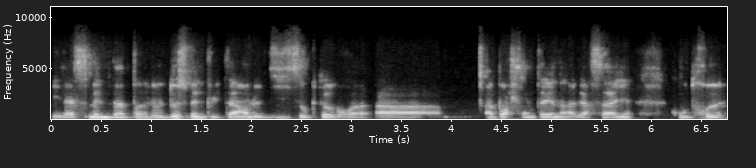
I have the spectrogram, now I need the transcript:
Et la semaine deux semaines plus tard, le 10 octobre à à Porchefontaine, à Versailles, contre,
